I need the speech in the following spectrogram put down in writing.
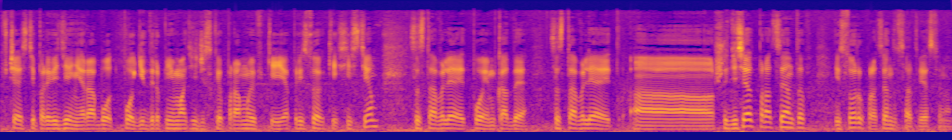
в части проведения работ по гидропневматической промывке и опрессовке систем составляет по МКД составляет 60% и 40% соответственно.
